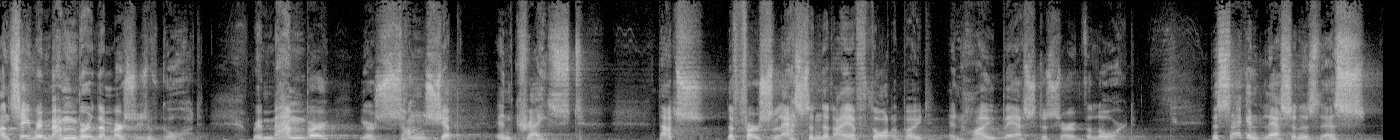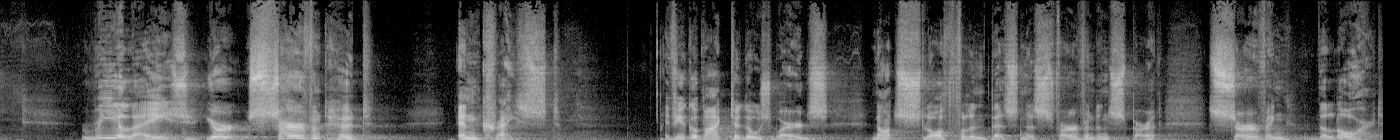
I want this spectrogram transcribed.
and say, Remember the mercies of God. Remember your sonship in Christ. That's the first lesson that I have thought about in how best to serve the Lord. The second lesson is this realize your servanthood in Christ. If you go back to those words, not slothful in business, fervent in spirit, serving the Lord.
